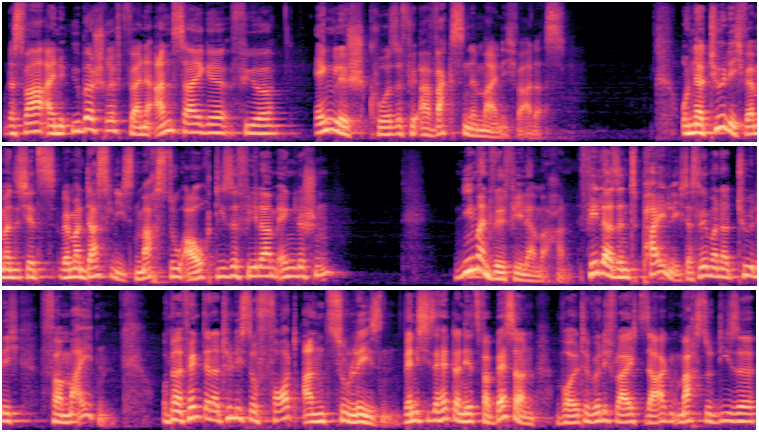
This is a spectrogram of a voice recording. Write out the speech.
Und das war eine Überschrift für eine Anzeige für Englischkurse für Erwachsene, meine ich, war das. Und natürlich, wenn man sich jetzt, wenn man das liest, machst du auch diese Fehler im Englischen? Niemand will Fehler machen. Fehler sind peinlich, das will man natürlich vermeiden. Und man fängt dann natürlich sofort an zu lesen. Wenn ich diese Headline jetzt verbessern wollte, würde ich vielleicht sagen, machst du diese,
